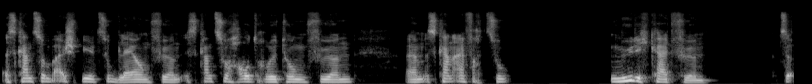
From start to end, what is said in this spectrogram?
Es kann zum Beispiel zu Blähung führen, es kann zu Hautrötungen führen, ähm, es kann einfach zu Müdigkeit führen zu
